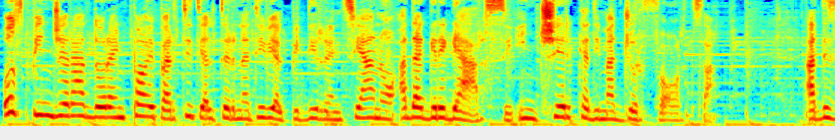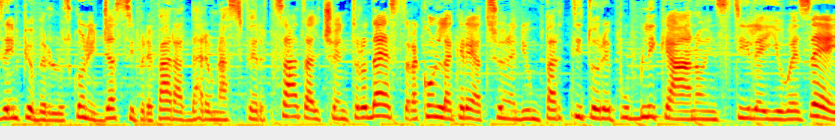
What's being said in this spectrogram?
O spingerà d'ora in poi partiti alternativi al PD renziano ad aggregarsi in cerca di maggior forza? Ad esempio Berlusconi già si prepara a dare una sferzata al centrodestra con la creazione di un partito repubblicano in stile USA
